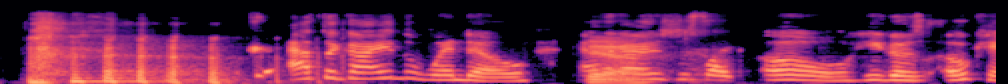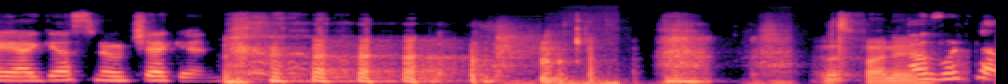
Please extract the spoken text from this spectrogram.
at the guy in the window. And yeah. the guy was just like, oh, he goes, okay, I guess no chicken. That's funny. I was like, yeah,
